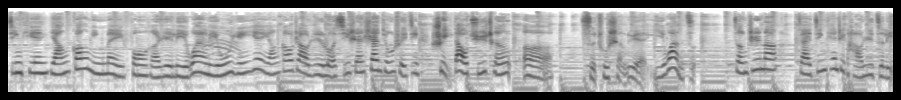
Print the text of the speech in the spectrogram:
今天阳光明媚，风和日丽，万里无云，艳阳高照，日落西山，山穷水尽，水到渠成。呃，此处省略一万字。总之呢，在今天这个好日子里，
